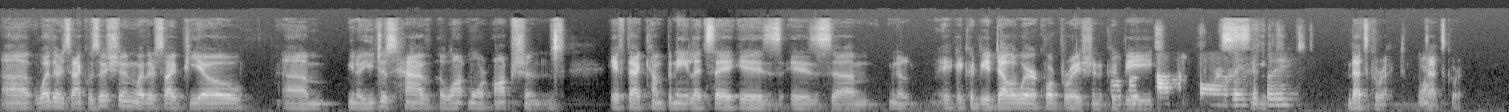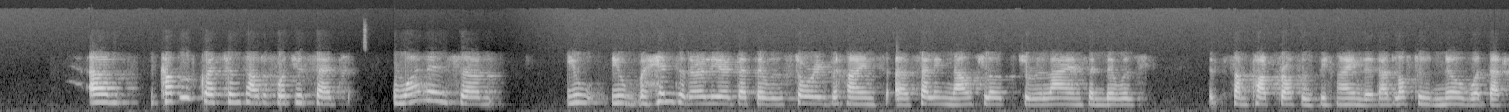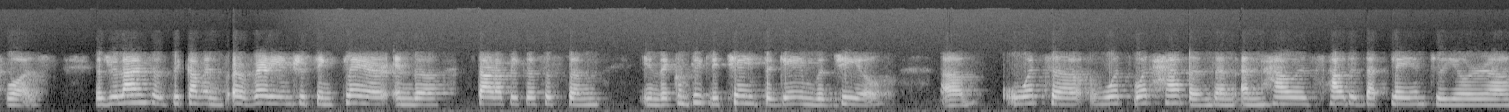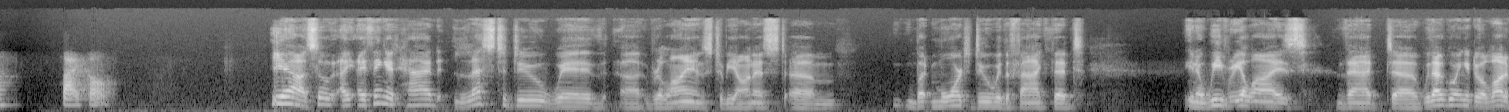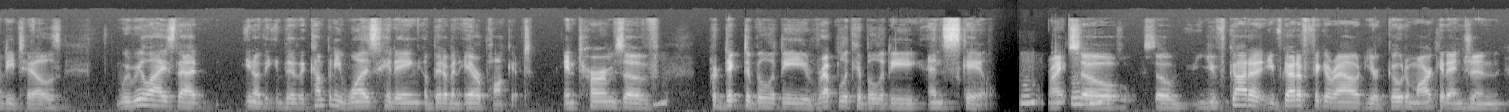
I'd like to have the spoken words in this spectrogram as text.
uh, whether it's acquisition, whether it's IPO, um, you know, you just have a lot more options. If that company, let's say, is is um, you know, it, it, could be a Delaware corporation, it could be basically. That's correct. Yeah. That's correct. Um, a couple of questions out of what you said. One is um, you you hinted earlier that there was a story behind uh, selling Now Floats to Reliance, and there was some thought process behind it. I'd love to know what that was because Reliance has become a very interesting player in the startup ecosystem. And they completely changed the game with Jio. Uh, what uh, what what happened, and, and how is how did that play into your uh, cycle? Yeah, so I, I, think it had less to do with uh, reliance, to be honest, um, but more to do with the fact that, you know, we realized that uh, without going into a lot of details, we realized that you know the, the, the, company was hitting a bit of an air pocket in terms of mm-hmm. predictability, replicability, and scale. Mm-hmm. Right. Mm-hmm. So so you've got to you've got to figure out your go-to-market engine,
